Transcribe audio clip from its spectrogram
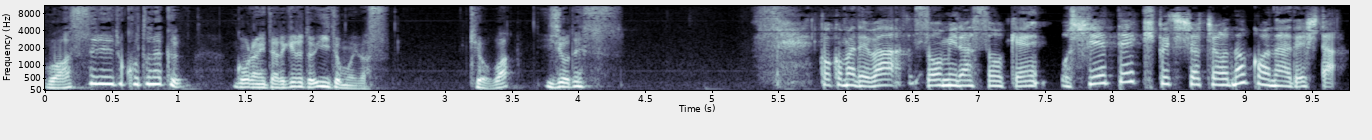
忘れることなくご覧いただけるといいと思います。今日は以上です。ここまでは、総ミラ総研教えて菊池所長のコーナーでした。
